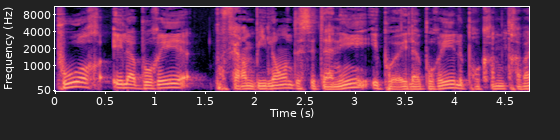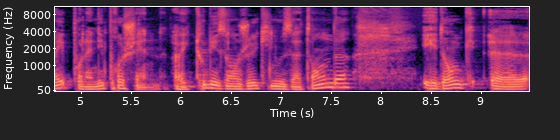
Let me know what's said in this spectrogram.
pour élaborer pour faire un bilan de cette année et pour élaborer le programme de travail pour l'année prochaine, avec tous les enjeux qui nous attendent. Et donc, euh,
